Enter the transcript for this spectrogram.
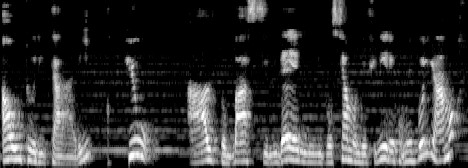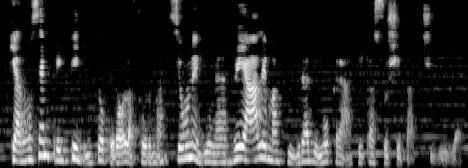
autoritari a più alto-bassi livelli, li possiamo definire come vogliamo, che hanno sempre impedito però la formazione di una reale matura democratica società civile.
